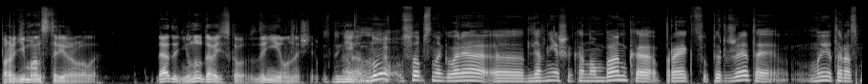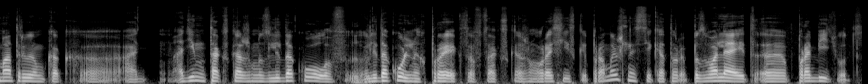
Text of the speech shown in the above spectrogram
продемонстрировала. Да, Данил? Ну, давайте с кого? С Даниила начнем. С Даниила. Э, ну, собственно говоря, э, для Внешэкономбанка проект Суперджета мы это рассматриваем как э, один, так скажем, из ледоколов, uh-huh. ледокольных проектов, так скажем, в российской промышленности, который позволяет пробить вот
